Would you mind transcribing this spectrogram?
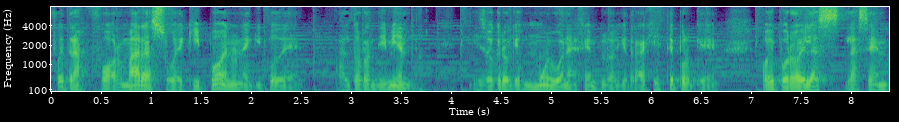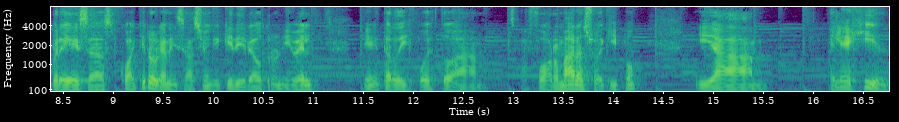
fue transformar a su equipo en un equipo de alto rendimiento. Y yo creo que es un muy buen ejemplo el que trajiste porque hoy por hoy las, las empresas, cualquier organización que quiere ir a otro nivel, tiene que estar dispuesto a, a formar a su equipo y a elegir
